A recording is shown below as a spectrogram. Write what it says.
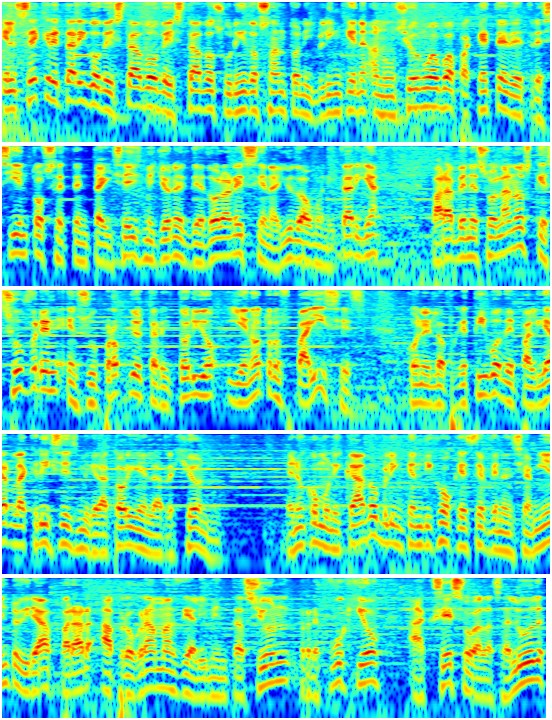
El secretario de Estado de Estados Unidos, Anthony Blinken, anunció un nuevo paquete de 376 millones de dólares en ayuda humanitaria para venezolanos que sufren en su propio territorio y en otros países, con el objetivo de paliar la crisis migratoria en la región. En un comunicado, Blinken dijo que este financiamiento irá a parar a programas de alimentación, refugio, acceso a la salud,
